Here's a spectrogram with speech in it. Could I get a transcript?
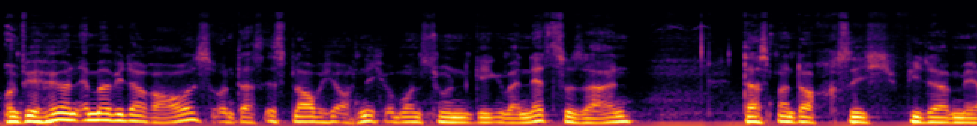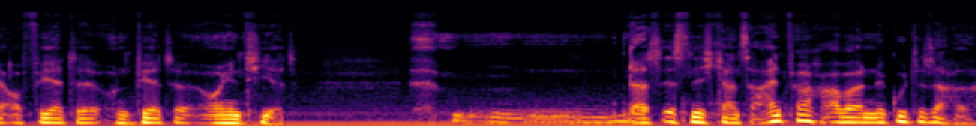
Und wir hören immer wieder raus, und das ist, glaube ich, auch nicht, um uns nun gegenüber nett zu sein, dass man doch sich wieder mehr auf Werte und Werte orientiert. Ähm, das ist nicht ganz einfach, aber eine gute Sache.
